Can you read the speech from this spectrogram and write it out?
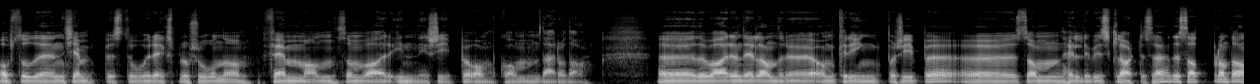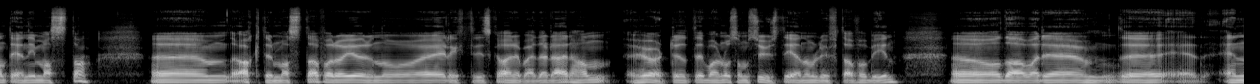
oppsto det en kjempestor eksplosjon, og fem mann som var inne i skipet, omkom der og da. Uh, det var en del andre omkring på skipet uh, som heldigvis klarte seg. Det satt bl.a. en i masta Uh, aktermasta for å gjøre noe elektriske arbeider der. Han hørte at det var noe som suste gjennom lufta forbi den. Uh, og da var det, en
